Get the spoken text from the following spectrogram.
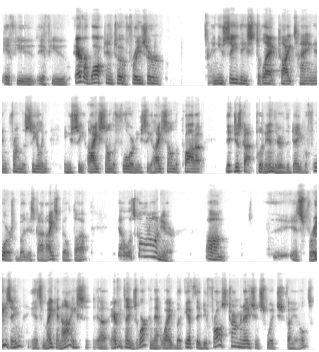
if you if you ever walked into a freezer and you see these stalactites hanging from the ceiling and you see ice on the floor and you see ice on the product that just got put in there the day before, but it's got ice built up. You know, what's going on here? Um, it's freezing, it's making ice, uh, everything's working that way. But if the defrost termination switch fails,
